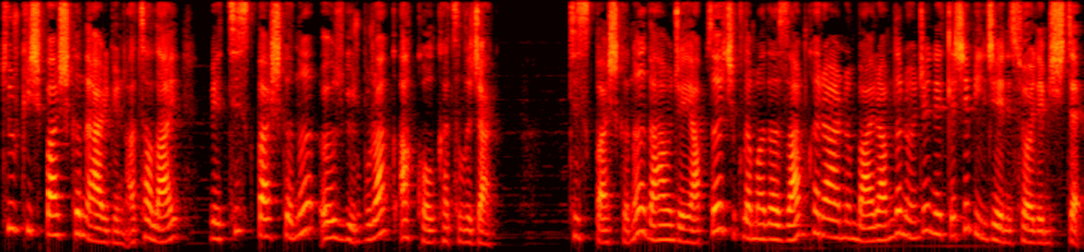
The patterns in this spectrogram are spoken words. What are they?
Türk İş Başkanı Ergün Atalay ve TİSK Başkanı Özgür Burak Akkol katılacak. TİSK Başkanı daha önce yaptığı açıklamada zam kararının bayramdan önce netleşebileceğini söylemişti.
